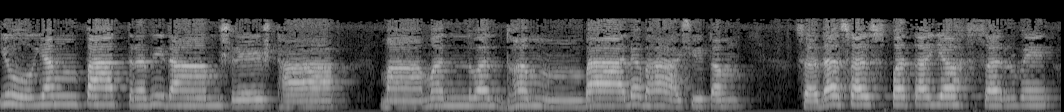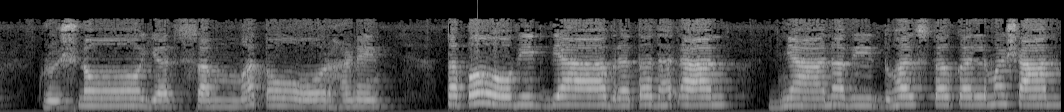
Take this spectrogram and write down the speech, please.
यूयम् पात्रविदाम् श्रेष्ठा। मामन्वध्वम् बालभाषितम् सदसस्पतयः सर्वे कृष्णो यत्सम्मतोऽर्हणे। तपो विद्याव्रतधरान् ज्ञानविध्वस्तकल्मषान्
